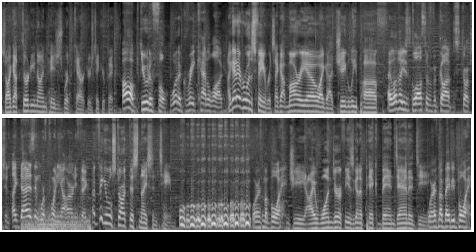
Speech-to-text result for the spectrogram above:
So I got 39 pages worth of characters. Take your pick. Oh, beautiful. What a great catalog. I got everyone's favorites. I got Mario. I got Jigglypuff. I love how you just glossed over the God of Destruction. Like, that isn't worth pointing out or anything. I figure we'll start this nice and tame. Where's my boy? Gee, I wonder if he's gonna pick Bandana Dee. Where's my baby boy?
